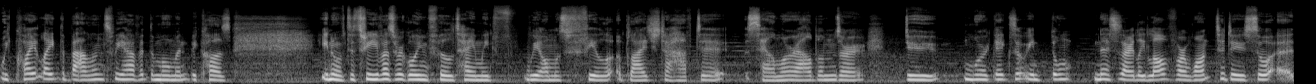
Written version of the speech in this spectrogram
we quite like the balance we have at the moment because you know, if the three of us were going full time, we'd we almost feel obliged to have to sell more albums or do more gigs that we don't necessarily love or want to do. So uh,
